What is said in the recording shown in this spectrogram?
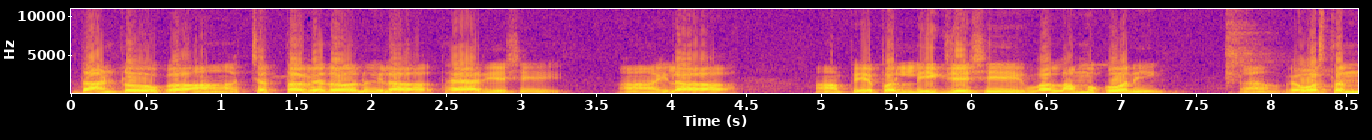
దాంట్లో ఒక చెత్త వెధవలు ఇలా తయారు చేసి ఇలా పేపర్ లీక్ చేసి వాళ్ళు అమ్ముకొని వ్యవస్థను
